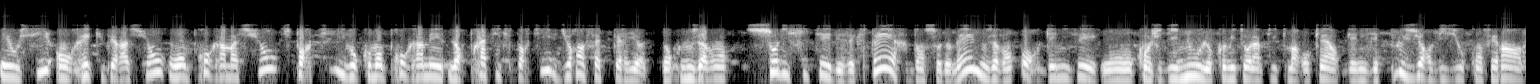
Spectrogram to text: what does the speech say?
et aussi en récupération ou en programmation sportive ou comment programmer leur pratique sportive durant cette période. Donc nous avons sollicité des experts dans ce domaine, nous avons organisé, ou quand je dis nous, le comité olympique marocain a organisé plusieurs visioconférences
